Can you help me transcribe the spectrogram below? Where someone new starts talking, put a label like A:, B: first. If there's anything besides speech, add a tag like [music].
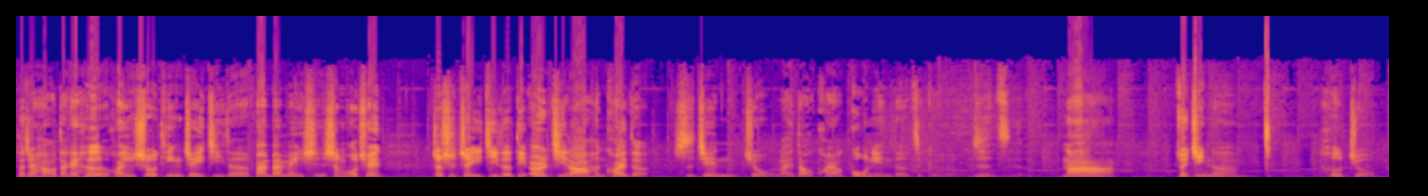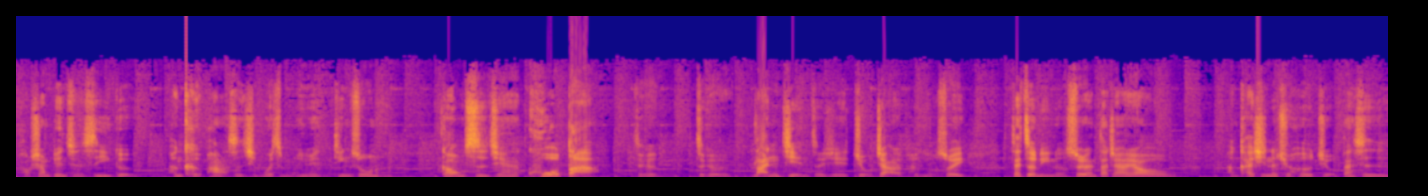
A: 大家好，大家好，欢迎收听这一集的班班美食生活圈。这是这一季的第二集啦，很快的时间就来到快要过年的这个日子了。那最近呢，喝酒好像变成是一个很可怕的事情。为什么？因为听说呢，高雄市现在扩大这个这个拦检这些酒驾的朋友，所以在这里呢，虽然大家要很开心的去喝酒，但是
